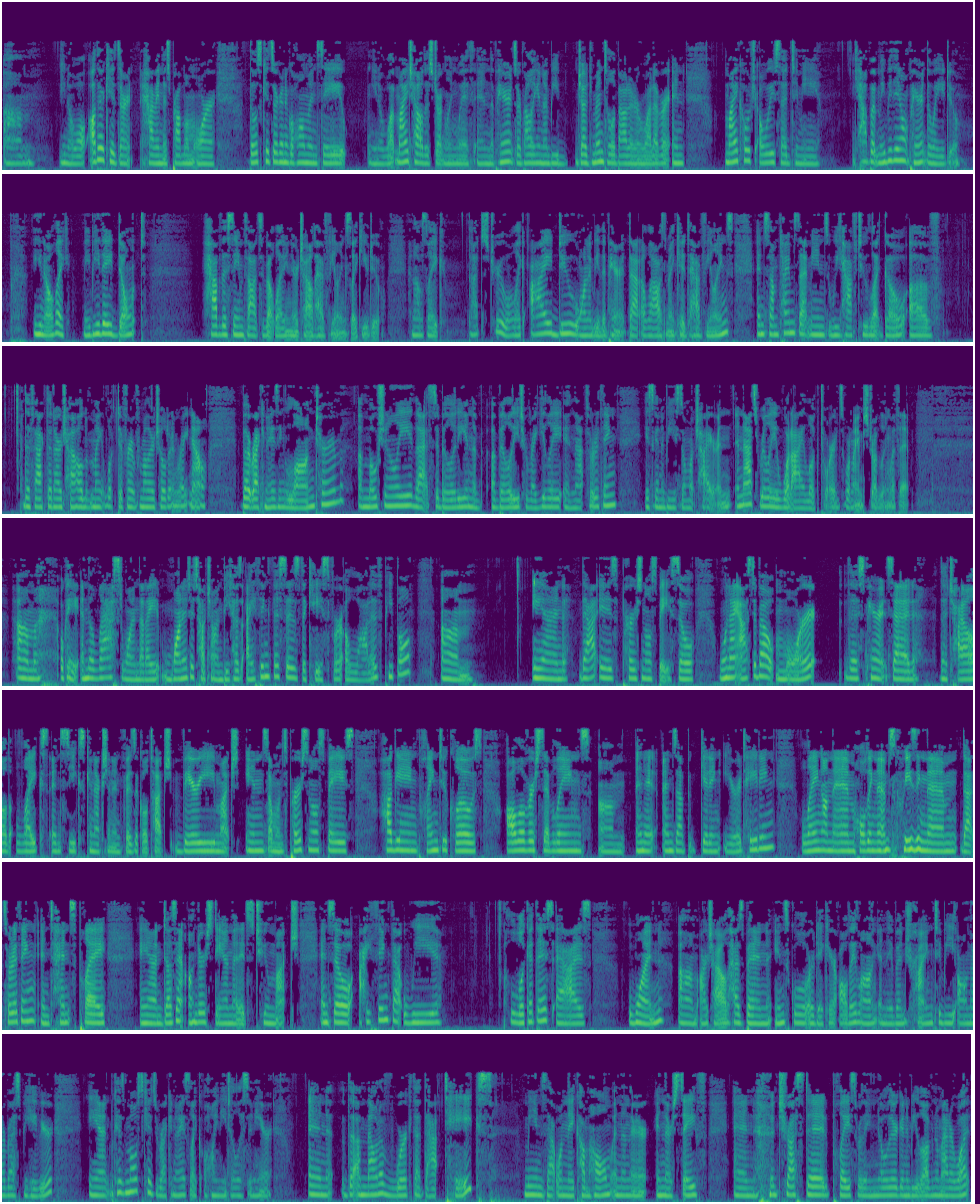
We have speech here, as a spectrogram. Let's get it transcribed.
um, you know, well, other kids aren't having this problem, or those kids are going to go home and say, you know, what my child is struggling with, and the parents are probably going to be judgmental about it or whatever. And my coach always said to me, yeah, but maybe they don't parent the way you do. You know, like maybe they don't have the same thoughts about letting their child have feelings like you do. And I was like, that's true. Like, I do want to be the parent that allows my kid to have feelings. And sometimes that means we have to let go of the fact that our child might look different from other children right now, but recognizing long term, emotionally, that stability and the ability to regulate and that sort of thing is going to be so much higher. And, and that's really what I look towards when I'm struggling with it. Um, okay, and the last one that I wanted to touch on because I think this is the case for a lot of people. Um, and that is personal space. So when I asked about more, this parent said the child likes and seeks connection and physical touch very much in someone's personal space, hugging, playing too close, all over siblings, um, and it ends up getting irritating, laying on them, holding them, squeezing them, that sort of thing, intense play, and doesn't understand that it's too much. And so I think that we look at this as one, um, our child has been in school or daycare all day long and they've been trying to be on their best behavior. And because most kids recognize, like, oh, I need to listen here. And the amount of work that that takes means that when they come home and then they're in their safe and trusted place where they know they're going to be loved no matter what,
